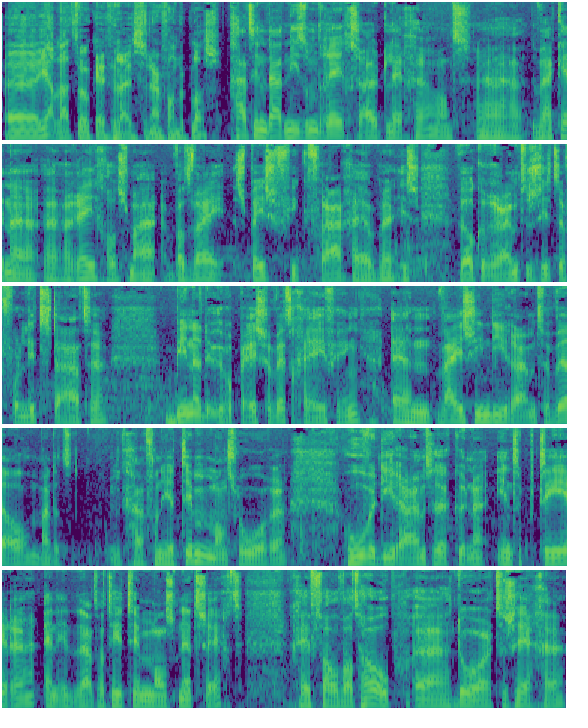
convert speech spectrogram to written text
Uh, ja, laten we ook even luisteren naar Van der Plas. Het gaat inderdaad niet om de regels uitleggen, want wij kennen regels. Maar wat wij specifiek vragen hebben is welke ruimte zit er voor lidstaten binnen de Europese wetgeving. En wij zien die ruimte wel, maar dat ik ga van de heer Timmermans horen hoe we die ruimte kunnen interpreteren. En inderdaad, wat de heer Timmermans net zegt, geeft al wat hoop uh, door te zeggen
